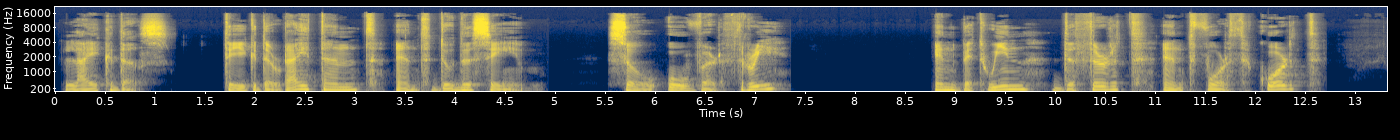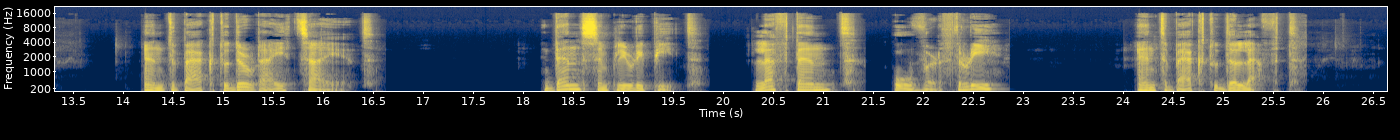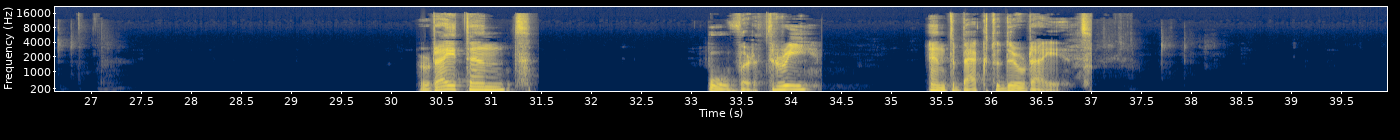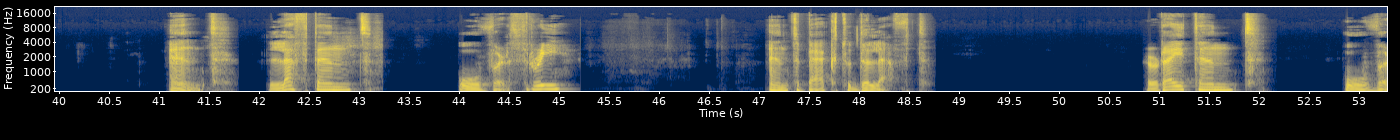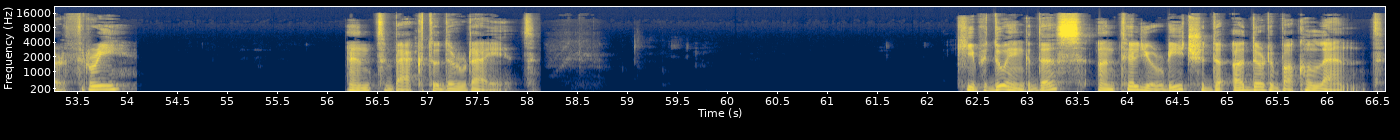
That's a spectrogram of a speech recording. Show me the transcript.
Like this. Take the right end and do the same. So over 3 in between the third and fourth cord and back to the right side. Then simply repeat left end over 3 and back to the left. Right hand over 3 and back to the right. And left end over 3 and back to the left. Right hand over 3 and back to the right. Keep doing this until you reach the other buckle end.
